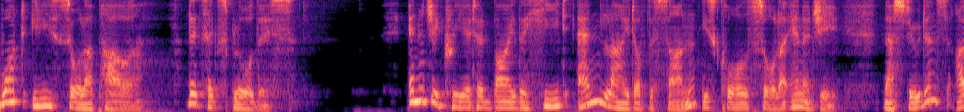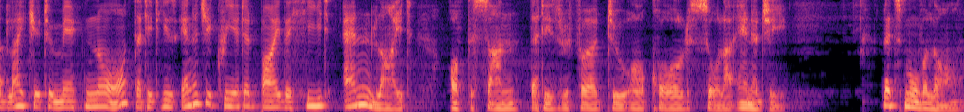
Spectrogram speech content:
What is solar power? Let's explore this. Energy created by the heat and light of the sun is called solar energy. Now students, I'd like you to make note that it is energy created by the heat and light of the sun that is referred to or called solar energy. Let's move along.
